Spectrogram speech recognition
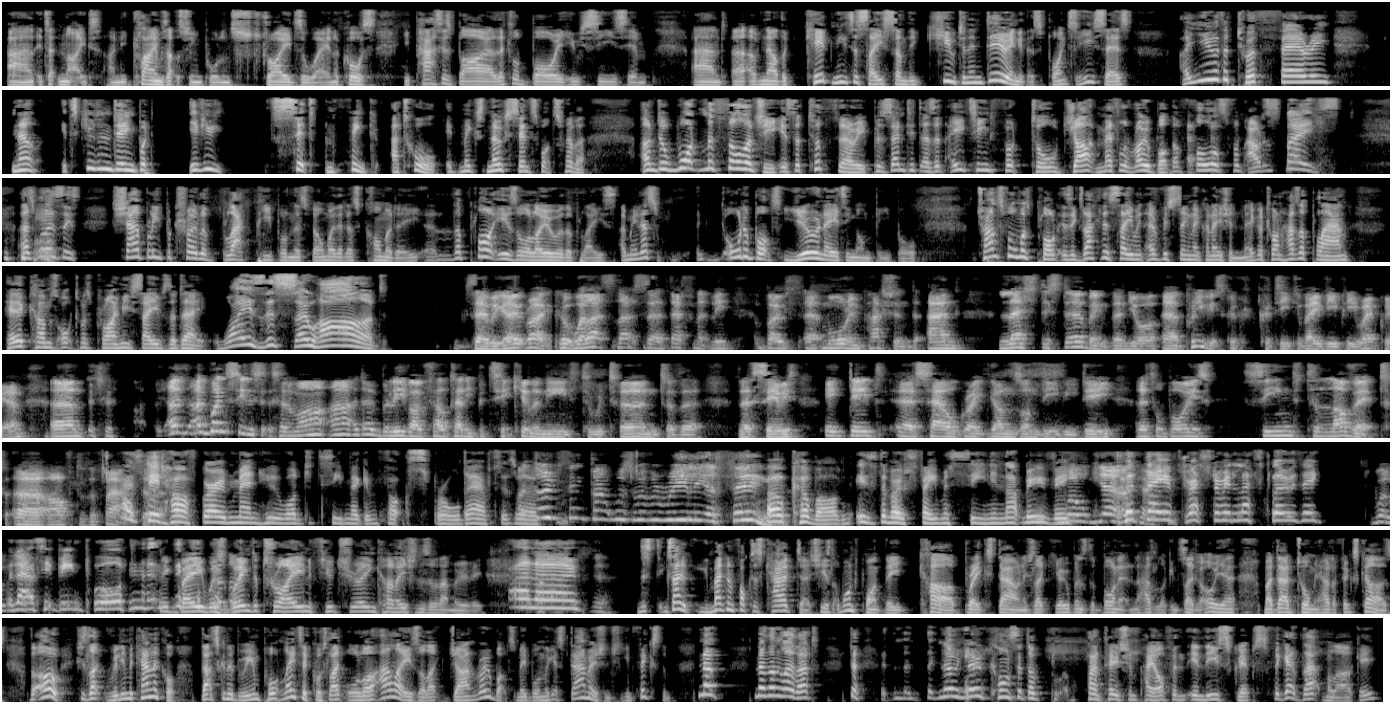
and it's at night, and he climbs up the swimming pool and strides away, and of course he passes by a little boy who sees him, and uh, now the kid needs to say something cute and endearing at this point, so he says, "Are you the Tooth Fairy?" Now it's cute and endearing, but if you sit and think at all. It makes no sense whatsoever. Under what mythology is the Tooth Fairy presented as an 18 foot tall giant metal robot that falls from outer space? As well as this shabbily portrayal of black people in this film where they're just comedy, the plot is all over the place. I mean, that's Autobots urinating on people. Transformers plot is exactly the same in every single incarnation. Megatron has a plan. Here comes Optimus Prime. He saves the day. Why is this so hard? There we go. Right, cool. Well, that's that's uh, definitely both uh, more impassioned and less disturbing than your uh, previous critique of AVP Requiem. Um, I, I, went to see this at the cinema. I don't believe I've felt any particular need to return to the the series. It did uh, sell great guns on DVD. Little boys seemed to love it uh, after the fact. As did uh, half-grown men who wanted to see Megan Fox sprawled out as well. I don't think that was really a thing. Oh come on! Is the most famous scene in that movie? Well, yeah. Could okay. they have dressed her in less clothing? Well, without yeah. it being porn. Big Bay was willing to try in future incarnations of that movie. I know. Uh, yeah. Just exactly Megan Fox's character. She's at one point the car breaks down. She's like he opens the bonnet and has a look inside. oh yeah, my dad taught me how to fix cars. But oh, she's like really mechanical. That's going to be really important later. Of course, like all our allies are like giant robots. Maybe one that gets damaged and she can fix them. Nope. No, nothing like that. No, no concept of plantation payoff in, in these scripts. Forget that malarkey.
